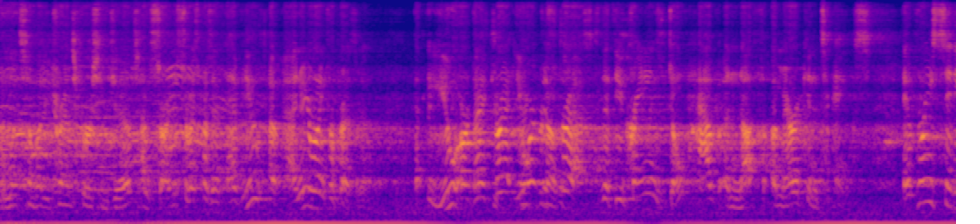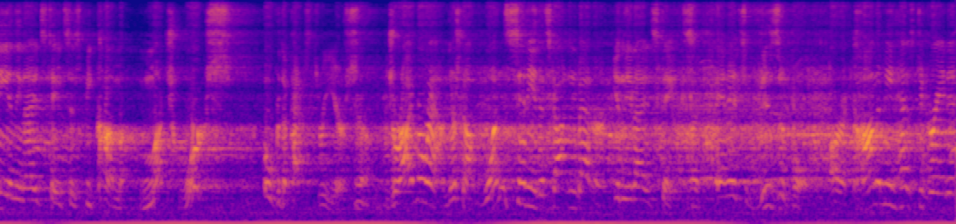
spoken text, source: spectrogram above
we'll let somebody transfer some jets. I'm sorry, Mr. Vice President. Have you? Uh, I know you're running for president. You are distra- you are for noting. distressed that the Ukrainians don't have enough American tanks. Every city in the United States has become much worse over the past three years. Yeah. Drive around. There's not one city that's gotten better in the United States, and it's visible. Our economy has degraded.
